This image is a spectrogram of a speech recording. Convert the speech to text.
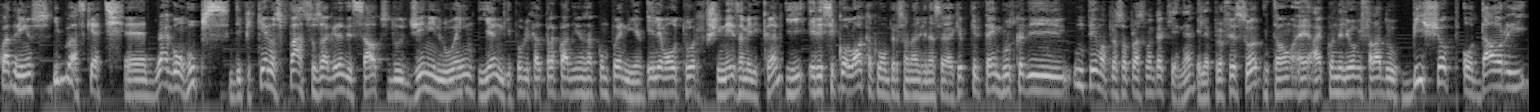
quadrinhos e basquete. É Dragon Hoops, de pequenos passos a grandes saltos, do Jenny Luen Yang, publicado pela Quadrinhos da Companhia. Ele é um autor chinês-americano e ele se coloca como personagem nessa HQ porque ele está em busca de um tema para sua próxima HQ, né? Ele é professor, então é, quando ele ouve falar do Bishop O'Dowry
